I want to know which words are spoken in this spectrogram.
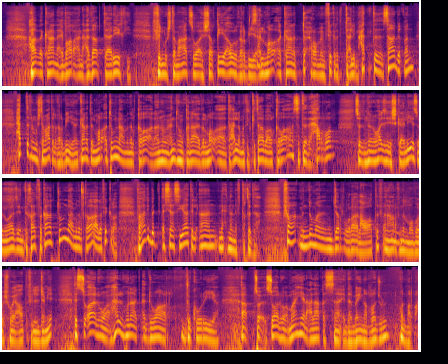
هذا كان عبارة عن عذاب تاريخي في المجتمعات سواء الشرقية أو الغربية صح. المرأة كانت تحرم من فكرة التعليم حتى سابقا حتى في المجتمعات الغربية كانت المرأة تمنع من القراءة لأنهم عندهم قناعة إذا المرأة تعلمت الكتابة أو القراءة ستتحرر سنواجه إشكالية سنواجه انتقاد فكانت تمنع من القراءة على فكرة فهذه بد أساسيات الآن نحن نفتقدها فمن دون ما نجر وراء العواطف أنا أعرف أن الموضوع شوي عاطفي للجميع. السؤال هو هل هناك أدوار ذكورية؟ آه السؤال هو ما هي العلاقة السائدة بين الرجل والمرأة؟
